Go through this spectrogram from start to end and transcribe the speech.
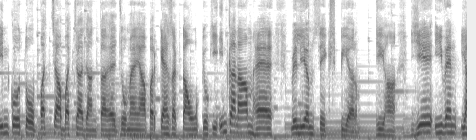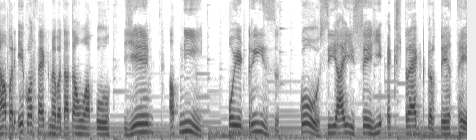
इनको तो बच्चा बच्चा जानता है, जो मैं यहाँ पर कह सकता हूँ, क्योंकि इनका नाम है विलियम शेक्सपियर जी हाँ ये इवन यहाँ पर एक और फैक्ट मैं बताता हूँ आपको, ये अपनी पोएट्रीज को सीआई से ही एक्सट्रैक्ट करते थे।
